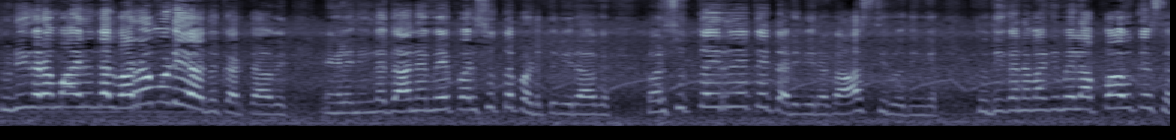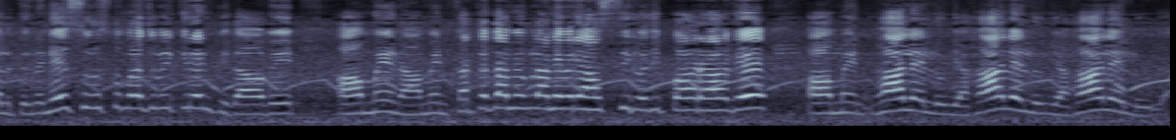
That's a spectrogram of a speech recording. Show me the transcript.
துணிகரமா இருந்தால் வர முடியாது கர்த்தாவே. எங்களை நீங்க தானமே பரிசுத்தப்படுத்துவீராக. பரிசுத்த இருதயத்தை தருவீராக. ஆசீர்வதிங்க துதிகன மகிமேல் அப்பாவுக்கு செலுத்துகிறேன். நேசுருஸ்து மூலம் பிதாவே. ஆமேன் ஆமேன். கர்த்தர் தாமே உங்கள் அனைவரையும் ஆசீர்வதிப்பாராக. ஆமேன். ஹாலே லூயா ஹாலே லூயா ஹாலே லூயா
